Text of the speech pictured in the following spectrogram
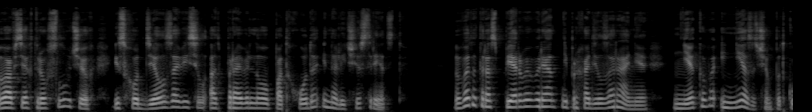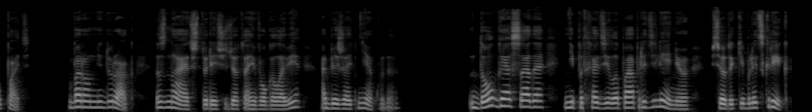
Во всех трех случаях исход дела зависел от правильного подхода и наличия средств. В этот раз первый вариант не проходил заранее, некого и незачем подкупать. Барон не дурак, знает, что речь идет о его голове, а бежать некуда. Долгая осада не подходила по определению, все-таки Блицкрик,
